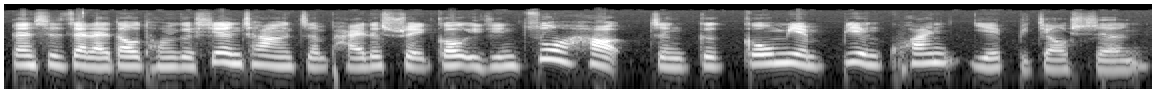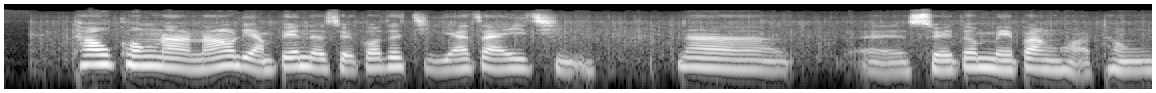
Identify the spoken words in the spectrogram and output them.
但是再来到同一个现场，整排的水沟已经做好，整个沟面变宽也比较深，掏空了，然后两边的水沟都挤压在一起，那呃水都没办法通，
